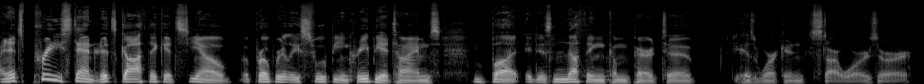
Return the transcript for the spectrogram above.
And it's pretty standard. It's gothic. It's, you know, appropriately swoopy and creepy at times, but it is nothing compared to his work in Star Wars or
